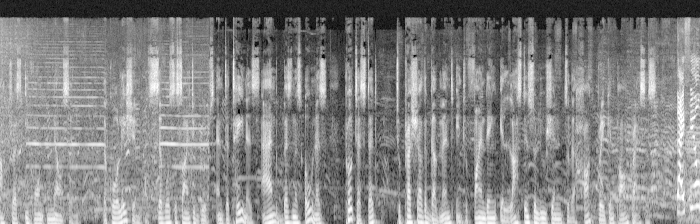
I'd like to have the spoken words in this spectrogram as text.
Actress Yvonne Nelson, the coalition of civil society groups, entertainers, and business owners protested to pressure the government into finding a lasting solution to the heartbreaking power crisis. I feel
